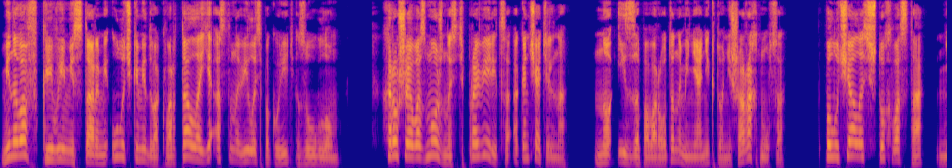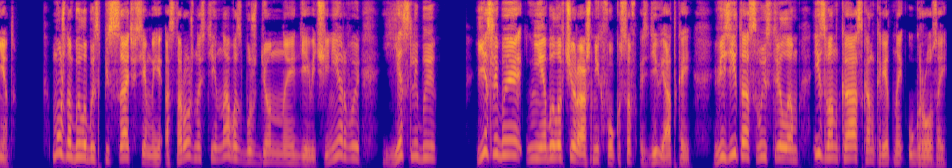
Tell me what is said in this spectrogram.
Миновав кривыми старыми улочками два квартала, я остановилась покурить за углом. Хорошая возможность провериться окончательно но из-за поворота на меня никто не шарахнулся. Получалось, что хвоста нет. Можно было бы списать все мои осторожности на возбужденные девичьи нервы, если бы... Если бы не было вчерашних фокусов с девяткой, визита с выстрелом и звонка с конкретной угрозой.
